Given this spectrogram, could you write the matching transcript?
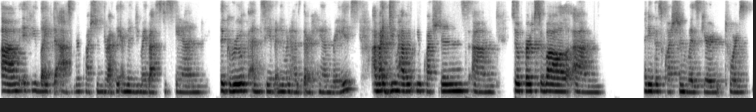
Um, if you'd like to ask your question directly, I'm going to do my best to scan the group and see if anyone has their hand raised. Um, I do have a few questions. Um, so first of all, um, I think this question was geared towards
